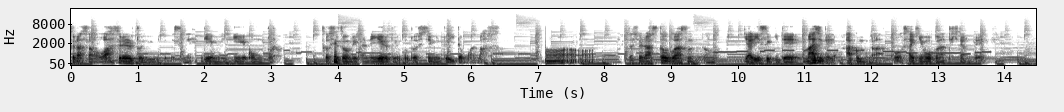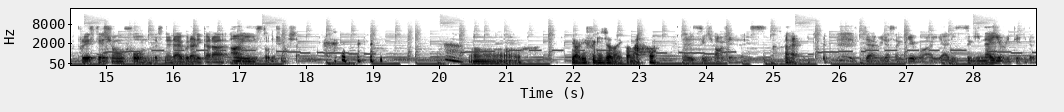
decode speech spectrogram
辛さを忘れるという意味でですね、ゲームに逃げ込むと、そしてゾンビから逃げるということをしてみるといいと思います。ああ、私はラストオブアスのやりすぎて、マジで悪夢が最近多くなってきたので、プレイステーション4のですね、ライブラリからアンインストールしました。うん。やりすぎじゃないかな。やりすぎかもしれないです。はい。じゃあ皆さんゲームはやりすぎないように適度に、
